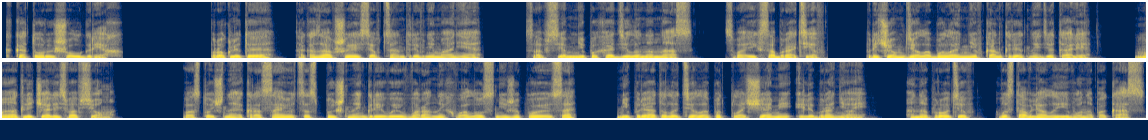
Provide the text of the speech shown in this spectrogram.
к которой шел грех. Проклятая, оказавшаяся в центре внимания, совсем не походила на нас, своих собратьев. Причем дело было не в конкретной детали. Мы отличались во всем. Восточная красавица с пышной гривой вороных волос ниже пояса не прятала тело под плащами или броней, а напротив, выставляла его на показ.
